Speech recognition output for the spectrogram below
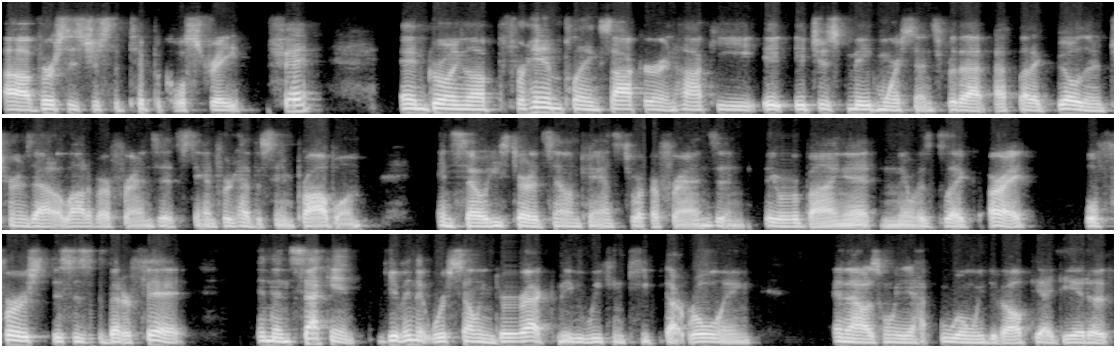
uh, versus just the typical straight fit. and growing up for him playing soccer and hockey, it, it just made more sense for that athletic build. And it turns out a lot of our friends at Stanford had the same problem. And so he started selling pants to our friends and they were buying it. And it was like, all right, well, first, this is a better fit. And then second, given that we're selling direct, maybe we can keep that rolling. And that was when we when we developed the idea to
